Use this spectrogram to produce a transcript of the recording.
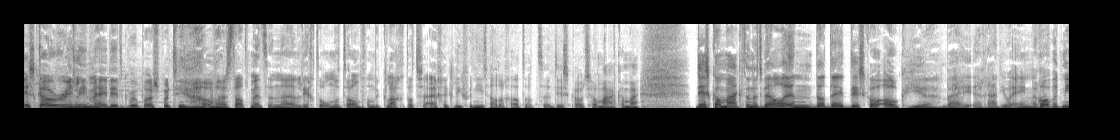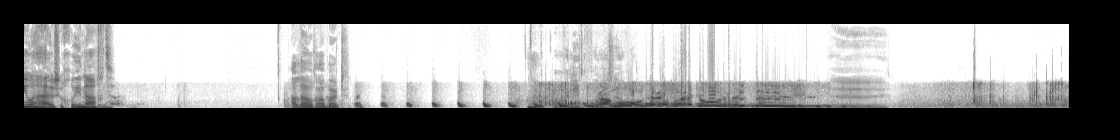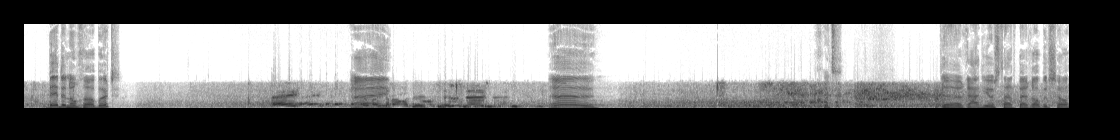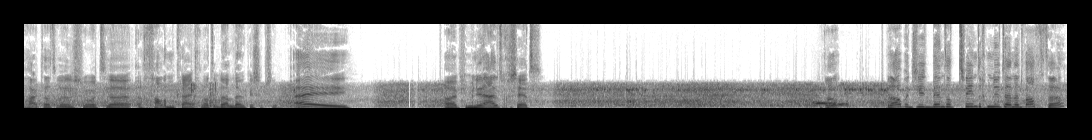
Disco Really Made It, Grupo Sportivo, was dat met een eh, lichte ondertoon van de klacht... dat ze eigenlijk liever niet hadden gehad dat eh, disco het zou maken. Maar disco maakte het wel en dat deed disco ook hier bij eh, Radio 1. Robert Nieuwenhuizen, goeienacht. Hallo Robert. Nou, ik hoor. Kan je horen. Ben je er nog, Robert? Hey. Hey. Goed. De radio staat bij Robert zo hard dat we een soort eh, galm krijgen, wat wel leuk is op zich. Hey! Oh, heb je me nu uitgezet? Ro- Robert, je bent al twintig minuten aan het wachten.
